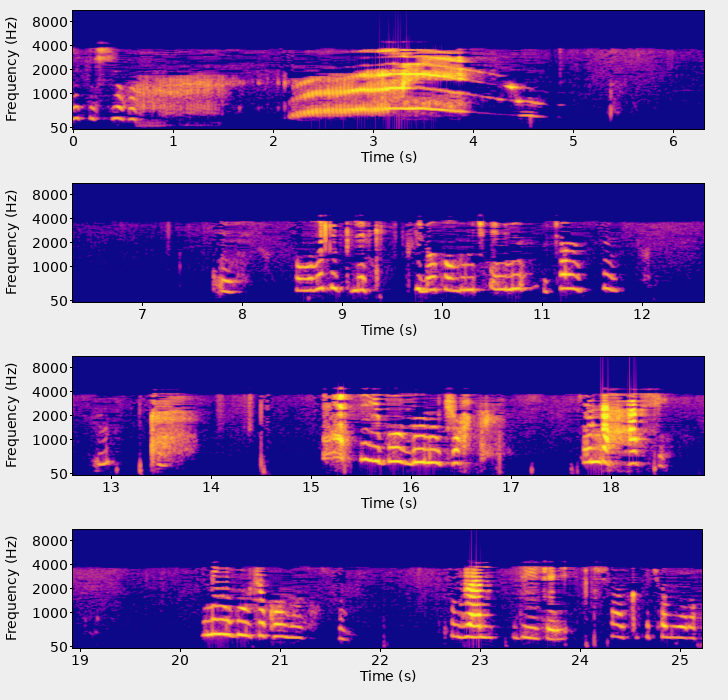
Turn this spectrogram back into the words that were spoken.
Gerçekleşiyor. Eh, Havalı bir pilot, pilot olduğum için evini uçar mısın? Her şeyi bozduğun uçak. Hem de her şey. Senin gibi uçak olmaz olsun. Güzel DJ. Şarkı da çalıyorum.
